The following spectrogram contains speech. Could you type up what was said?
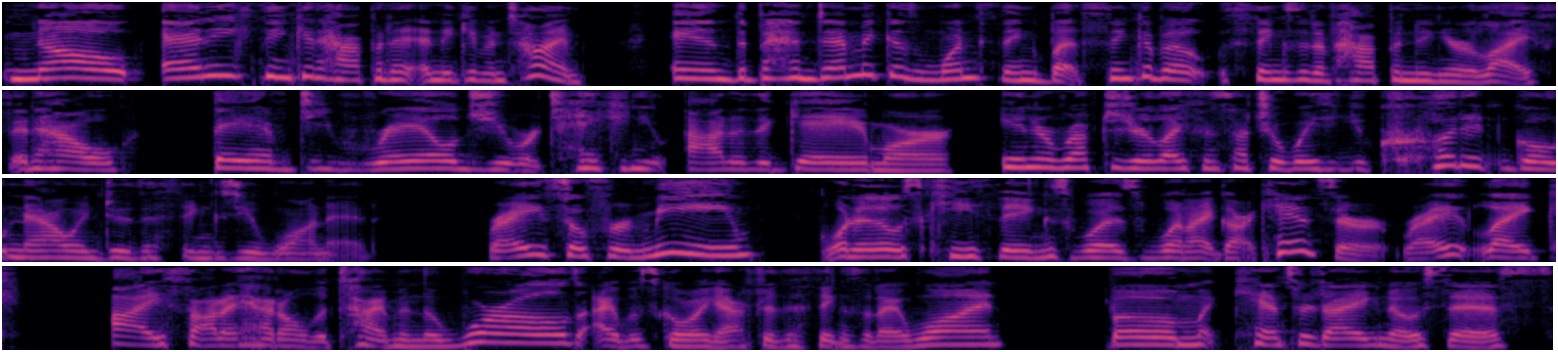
no, anything can happen at any given time. And the pandemic is one thing, but think about things that have happened in your life and how they have derailed you or taken you out of the game or interrupted your life in such a way that you couldn't go now and do the things you wanted. Right. So for me, one of those key things was when I got cancer, right? Like I thought I had all the time in the world. I was going after the things that I want. Boom, cancer diagnosis.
